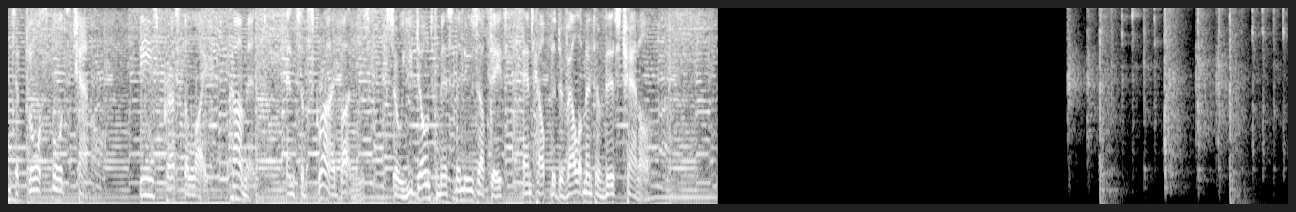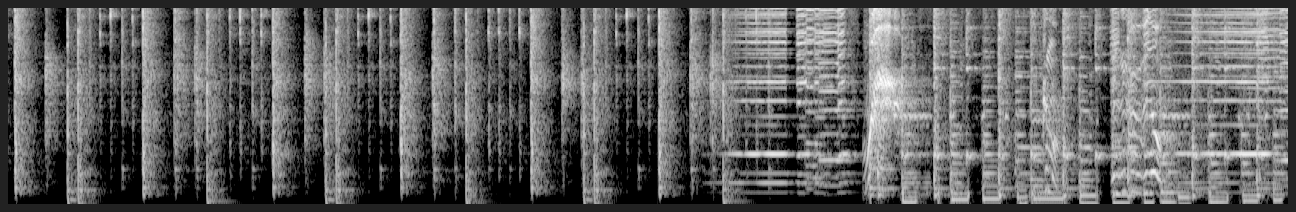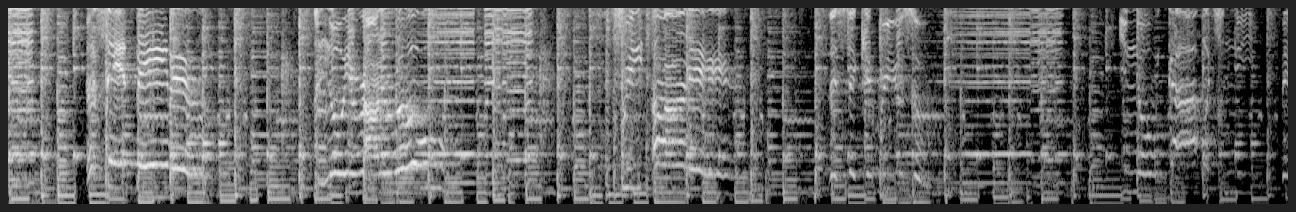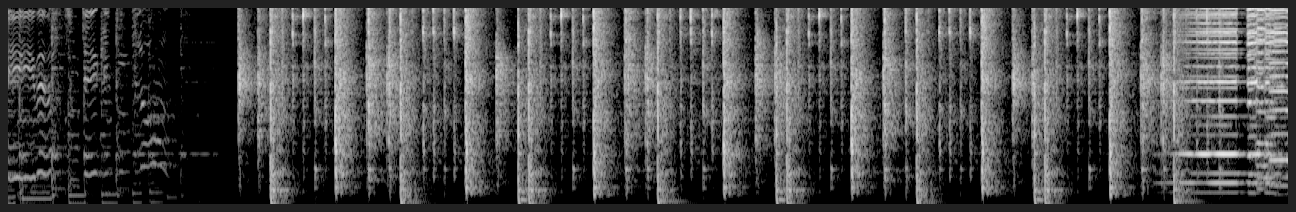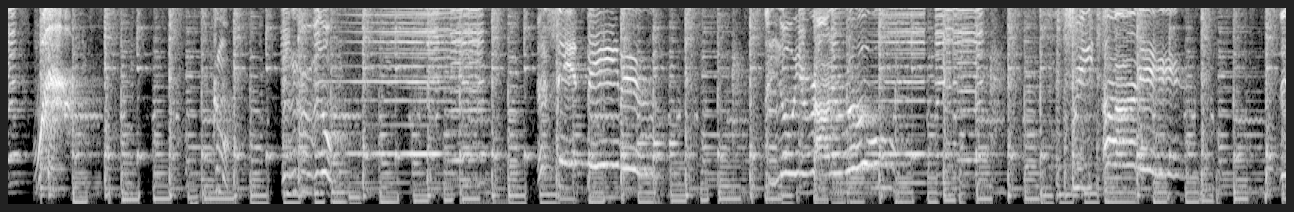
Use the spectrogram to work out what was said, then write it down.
Welcome to Claw Sports Channel. Please press the like, comment, and subscribe buttons so you don't miss the news updates and help the development of this channel. plastic and soon.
